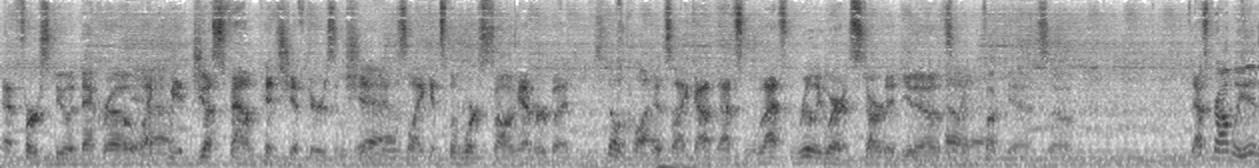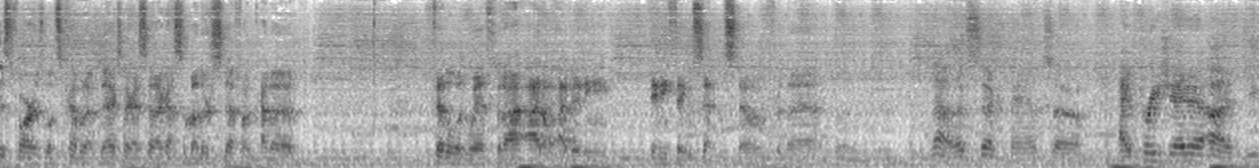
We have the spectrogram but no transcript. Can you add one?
at first doing necro Yeah. like we had just found pitch shifters and shit and Yeah. it was like it's the worst song ever but Still classic. it's like uh, that's that's really where it started, you know. It's like yeah. fuck yeah. So that's probably it as far as what's coming up next. Like I said, I got some other stuff I'm kind of fiddling with, but I, I don't have any anything set in stone for that. But No, that's sick, man. So I appreciate it. Uh, do you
